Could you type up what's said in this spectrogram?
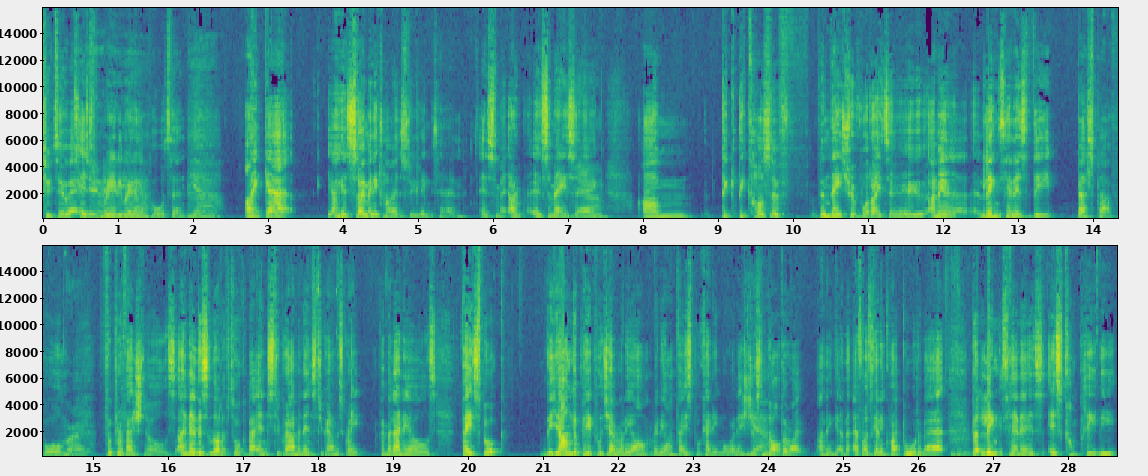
to do it. To it's do it, really, really yeah. important. Yeah. I get I get so many clients through LinkedIn. It's it's amazing um, be- because of the nature of what I do. I mean, uh, LinkedIn is the best platform Right. for professionals. I know there's a lot of talk about Instagram, and Instagram is great for millennials. Facebook. The younger people generally aren't really on Facebook anymore, and it's just Yeah. not the right. I think everyone's getting quite bored of it. But LinkedIn is is completely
